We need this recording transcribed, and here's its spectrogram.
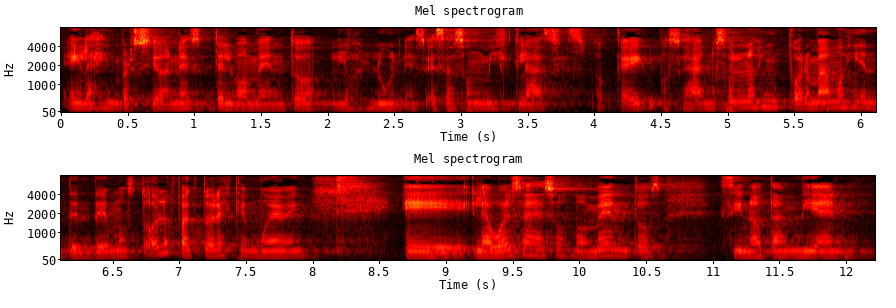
en las inversiones del momento los lunes. Esas son mis clases, ¿ok? O sea, no solo nos informamos y entendemos todos los factores que mueven eh, la bolsa en esos momentos, sino también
